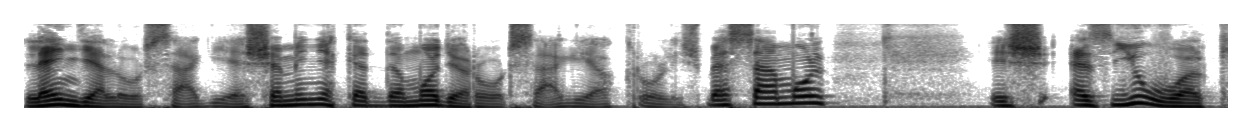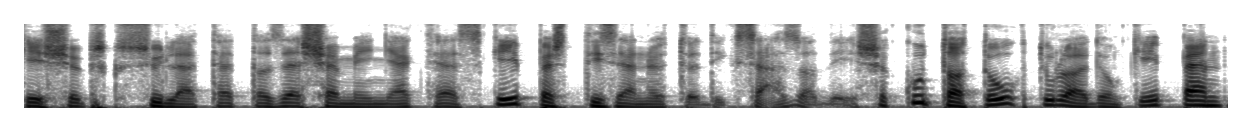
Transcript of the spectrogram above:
lengyelországi eseményeket, de a magyarországiakról is beszámol, és ez jóval később született az eseményekhez képest, 15. század. És a kutatók tulajdonképpen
